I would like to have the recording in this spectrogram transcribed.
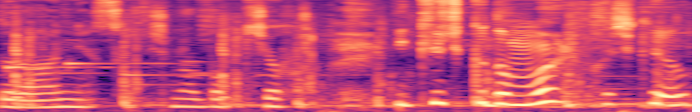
Granya saçına bak ya. 2-3 kıdım var başka yok.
